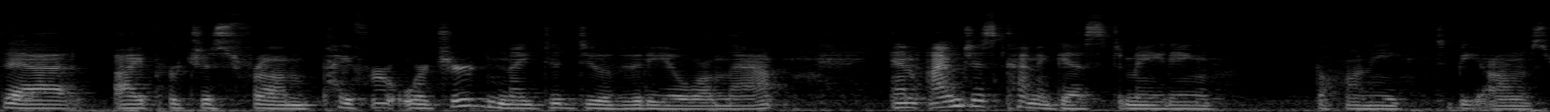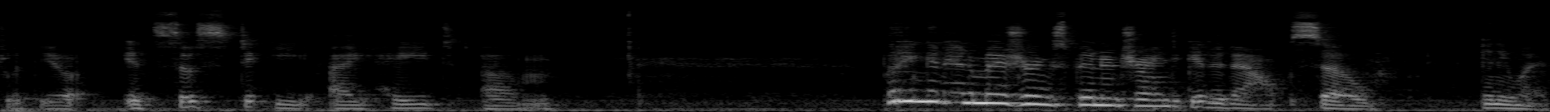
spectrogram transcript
that I purchased from Pifer Orchard, and I did do a video on that. And I'm just kind of guesstimating the honey, to be honest with you. It's so sticky. I hate um, putting it in a measuring spoon and trying to get it out. So anyway,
